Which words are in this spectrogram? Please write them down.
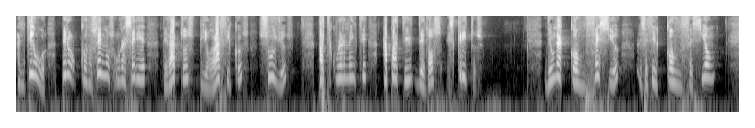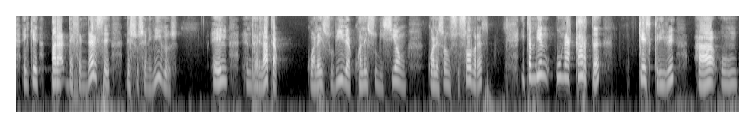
antiguo, pero conocemos una serie de datos biográficos suyos, particularmente a partir de dos escritos, de una confesio, es decir, confesión, en que para defenderse de sus enemigos él relata cuál es su vida, cuál es su misión, cuáles son sus obras, y también una carta que escribe a un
